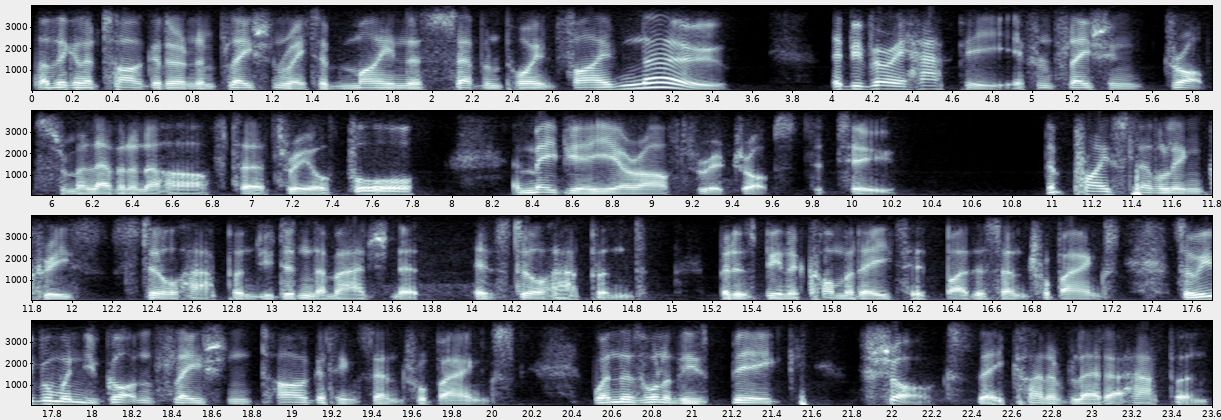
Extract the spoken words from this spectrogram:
are they going to target an inflation rate of minus 7.5? No. They'd be very happy if inflation drops from 11.5 to 3 or 4, and maybe a year after it drops to 2. The price level increase still happened. You didn't imagine it. It still happened but it's been accommodated by the central banks. So even when you've got inflation targeting central banks, when there's one of these big shocks, they kind of let it happen.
